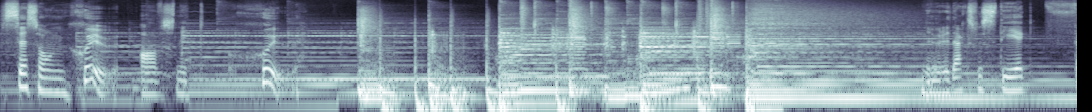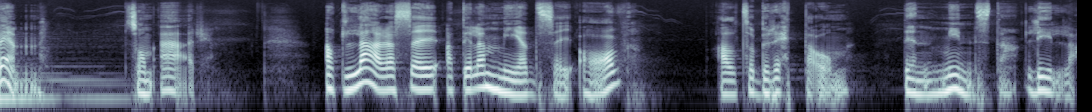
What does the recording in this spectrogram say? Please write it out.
säsong 7, avsnitt 7. Nu är det dags för steg 5, som är att lära sig att dela med sig av, alltså berätta om, den minsta lilla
